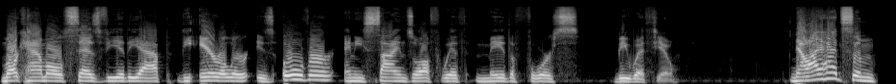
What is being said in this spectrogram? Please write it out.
Mark Hamill says via the app, the air alert is over, and he signs off with, May the Force be with you. Now, I had some,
